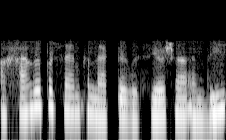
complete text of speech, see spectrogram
a hundred percent connected with Saoirse and this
